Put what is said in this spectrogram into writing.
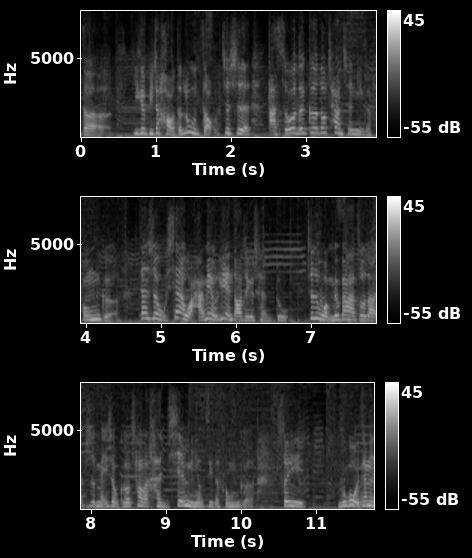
的一个比较好的路走，就是把所有的歌都唱成你的风格。但是现在我还没有练到这个程度，就是我没有办法做到，就是每首歌唱的很鲜明，有自己的风格。所以，如果我真的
